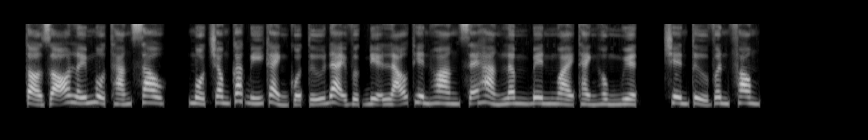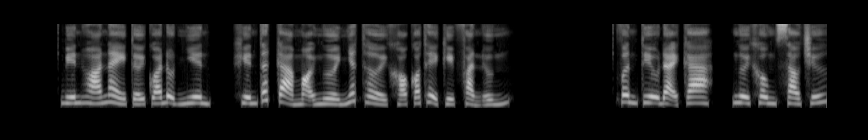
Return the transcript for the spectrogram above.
tỏ rõ lấy một tháng sau, một trong các bí cảnh của tứ đại vực địa lão thiên hoang sẽ hàng lâm bên ngoài thành hồng nguyệt, trên tử vân phong. Biến hóa này tới quá đột nhiên, khiến tất cả mọi người nhất thời khó có thể kịp phản ứng. Vân Tiêu đại ca, người không sao chứ?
